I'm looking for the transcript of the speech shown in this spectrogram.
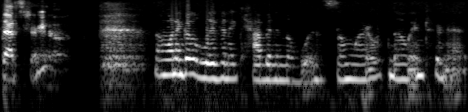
That's true. I want to go live in a cabin in the woods somewhere with no internet.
